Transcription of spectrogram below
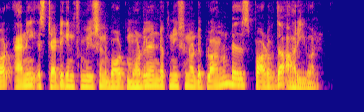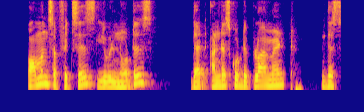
For any static information about model and definition or deployment is part of the RE1. Common suffixes, you will notice that underscore deployment, this,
